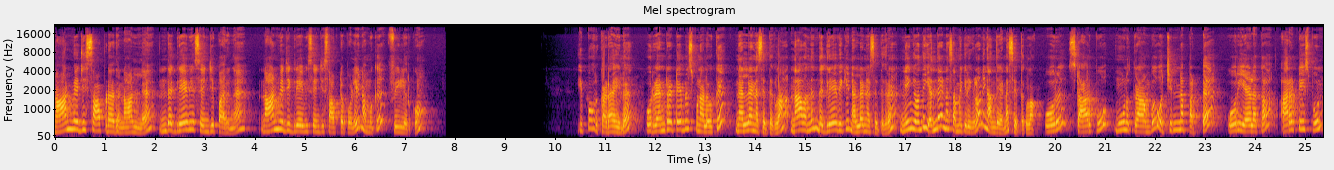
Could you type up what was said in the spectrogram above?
நான்வெஜ்ஜு சாப்பிடாத நாளில் இந்த கிரேவியை செஞ்சு பாருங்கள் நான்வெஜ்ஜு கிரேவி செஞ்சு சாப்பிட்ட போலே நமக்கு ஃபீல் இருக்கும். இப்போ ஒரு கடாயில் ஒரு ரெண்டரை டேபிள் ஸ்பூன் அளவுக்கு நல்லெண்ணெய் சேர்த்துக்கலாம். நான் வந்து இந்த கிரேவிக்கு நல்லெண்ணெய் சேர்த்துக்கிறேன். நீங்கள் வந்து எந்த எண்ணெய் சமைக்கிறீங்களோ நீங்கள் அந்த எண்ணெய் சேர்த்துக்கலாம். ஒரு ஸ்டார் பூ மூணு கிராம்பு ஒரு சின்ன பட்டை ஒரு ஏலக்காய் அரை டீஸ்பூன்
